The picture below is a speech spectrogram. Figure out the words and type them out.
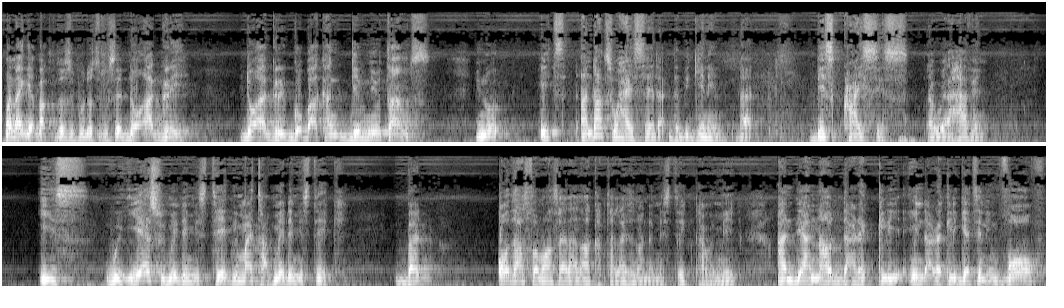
when I get back to those people, those people say, don't agree. Don't agree. Go back and give new terms. You know, it's, and that's why I said at the beginning that this crisis that we are having, is we, yes, we made a mistake. We might have made a mistake, but others from outside are now capitalizing on the mistake that we made, and they are now directly, indirectly getting involved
